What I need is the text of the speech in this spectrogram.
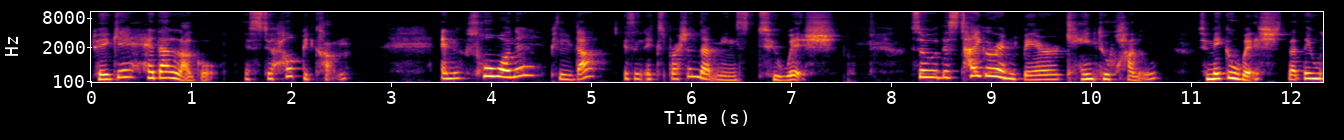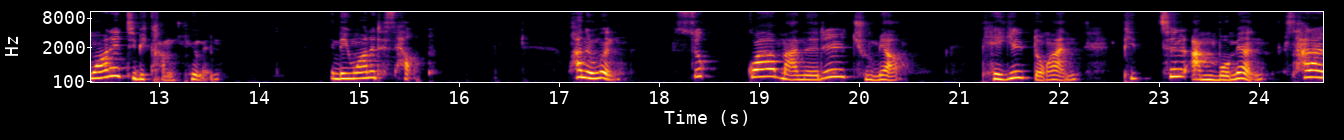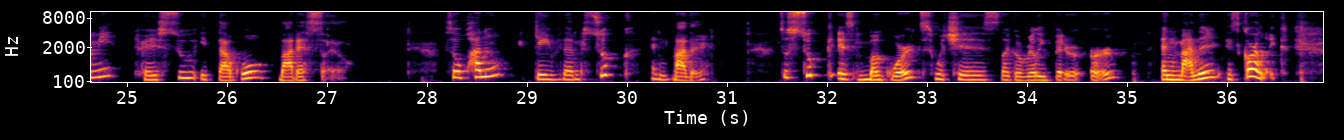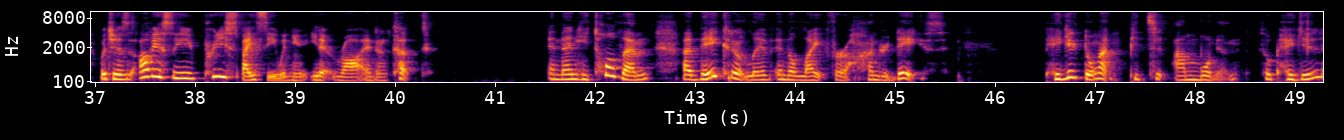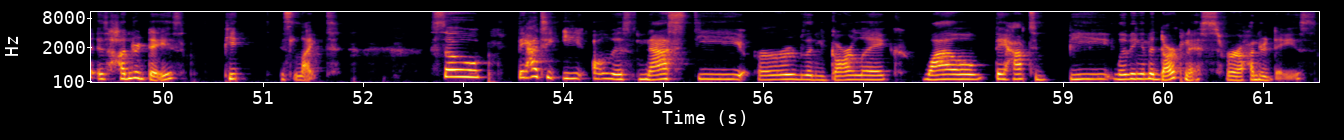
되게 해달라고 is to help become. And 소원을 빌다 is an expression that means to wish. So this tiger and bear came to 환웅 to make a wish that they wanted to become human. And they wanted his help. 환웅은 쑥과 마늘을 주며 100일 동안 빛을 안 보면 사람이 될 수 있다고 말했어요. So Hwanung gave them suk and maner. So suk is mugwort, which is like a really bitter herb, and maner is garlic, which is obviously pretty spicy when you eat it raw and uncooked. And then he told them that they couldn't live in the light for 100 days. 100일 동안 빛을 안 보면. So 100일 is 100 days, 빛 is light. So they had to eat all this nasty herbs and garlic while they have to be living in the darkness for 100 days.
